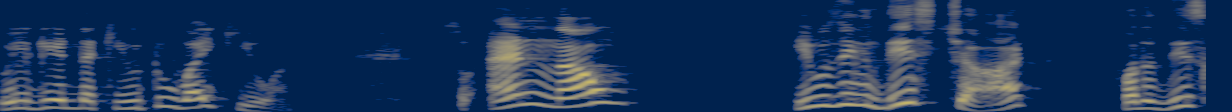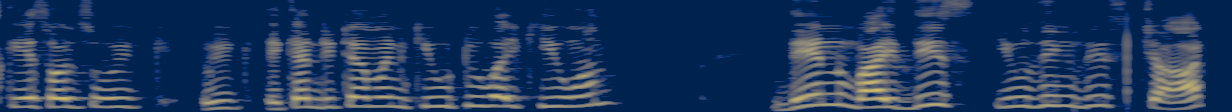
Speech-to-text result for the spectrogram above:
we will get the q 2 by q 1. So, and now using this chart for the this case also we, we, we can determine q 2 by q 1 then by this using this chart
